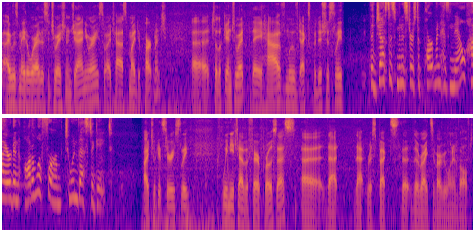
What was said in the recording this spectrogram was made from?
I was made aware of the situation in January, so I tasked my department uh, to look into it. They have moved expeditiously. The Justice Minister's department has now hired an Ottawa firm to investigate. I took it seriously. We need to have a fair process uh, that, that respects the, the rights of everyone involved.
